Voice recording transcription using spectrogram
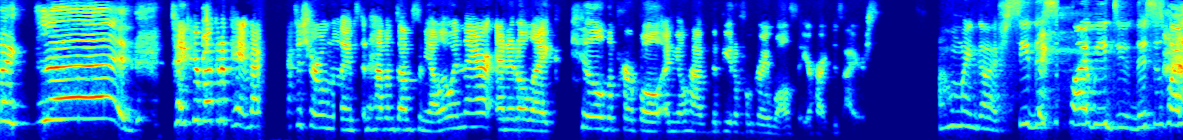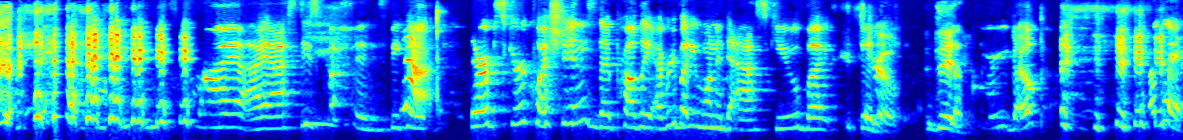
I done? Take your bucket of paint back to Sherwin Williams and have them dump some yellow in there, and it'll like kill the purple, and you'll have the beautiful gray walls that your heart desires. Oh my gosh. See, this is why we do this is why we this is why I ask these questions because Yeah. they're obscure questions that probably everybody wanted to ask you, but It's didn't. true. Did go. nope. Okay,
